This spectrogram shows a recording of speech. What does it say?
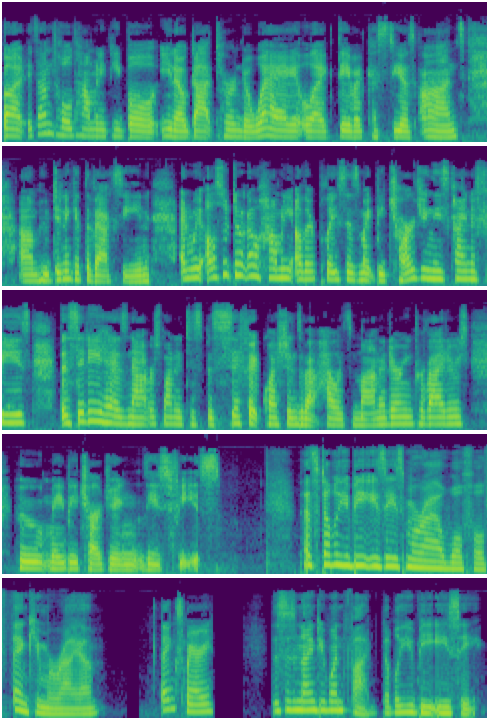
But it's untold how many people, you know, got turned away, like David Castillo's aunt, um, who didn't get the vaccine. And we also don't know how many other places might be charging these kind of fees. The city has not responded to specific questions about how it's monitoring providers providers who may be charging these fees. That's WBEZ's Mariah Woelfel. Thank you, Mariah. Thanks, Mary. This is 91.5 WBEZ.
